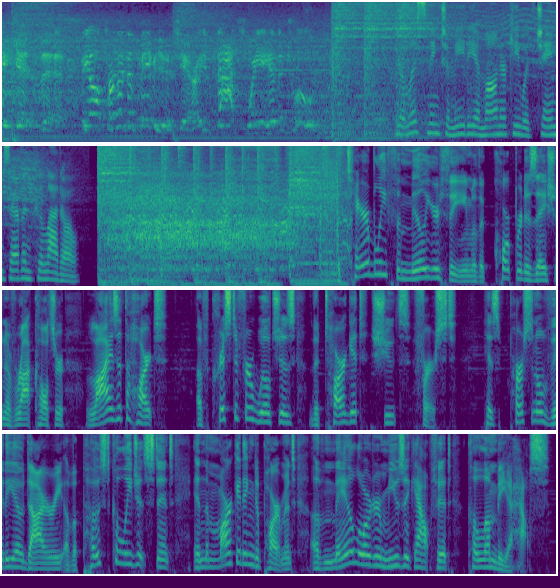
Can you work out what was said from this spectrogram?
you get this. The alternative media, Jerry. That's where you hear the truth. You're listening to Media Monarchy with James Evan Pilato. The terribly familiar theme of the corporatization of rock culture lies at the heart of Christopher Wilcha's The Target Shoots First, his personal video diary of a post collegiate stint in the marketing department of mail order music outfit Columbia House.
